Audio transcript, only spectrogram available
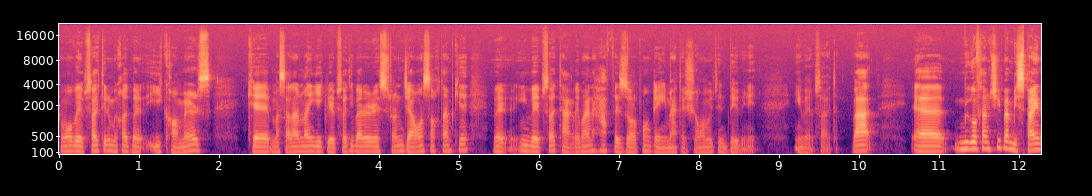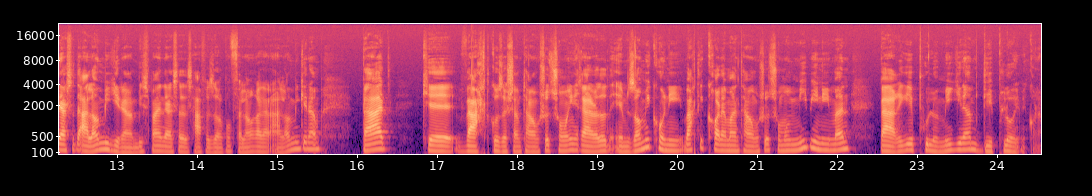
شما وبسایتی رو می‌خواد به ای کامرس که مثلا من یک وبسایتی برای رستوران جوان ساختم که این وبسایت تقریبا 7000 پوند قیمته. شما می‌تونید ببینید این وبسایت و می‌گفتم چی؟ من 25 درصد الان می‌گیرم. 25 درصد از 7000 پوند فلان قدر الان می‌گیرم. بعد که وقت گذاشتم تمام شد شما این قرارداد امضا می‌کنی. وقتی کار من تمام شد شما می‌بینی من بقیه پول رو می‌گیرم دیپلوی می‌کنم.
